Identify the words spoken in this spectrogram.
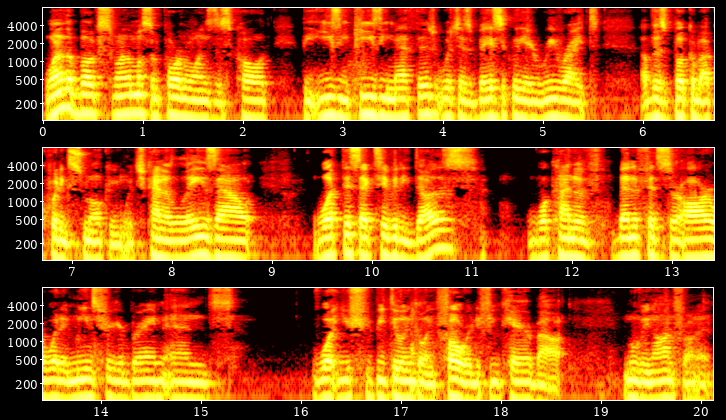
One of the books one of the most important ones is called the easy peasy method which is basically a rewrite of this book about quitting smoking which kind of lays out what this activity does what kind of benefits there are what it means for your brain and what you should be doing going forward if you care about moving on from it.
